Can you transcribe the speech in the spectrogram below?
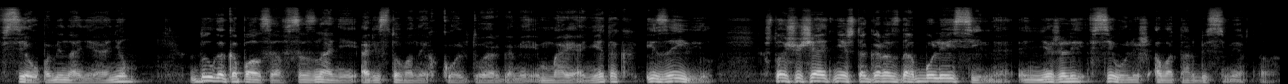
все упоминания о нем, долго копался в сознании арестованных кольтуэргами марионеток и заявил, что ощущает нечто гораздо более сильное, нежели всего лишь аватар бессмертного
